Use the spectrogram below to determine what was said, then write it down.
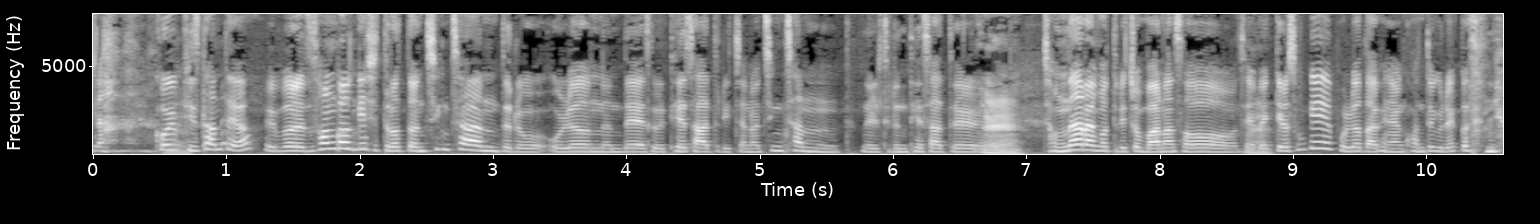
거의 네. 비슷한데요? 이번에 선관계 시 들었던 칭찬들을 올렸는데 그 대사들 있잖아요. 칭찬을 들은 대사들. 네. 적나라한 것들이 좀 많아서 제가 네. 몇 개를 소개해 보려다 그냥 관두기로 했거든요.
